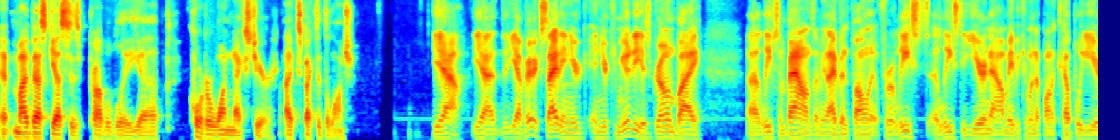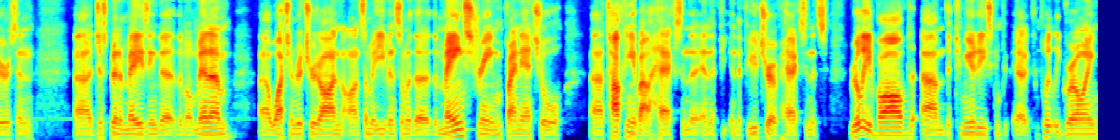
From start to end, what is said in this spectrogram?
Uh, my best guess is probably uh, quarter one next year. I expect it to launch. Yeah, yeah, yeah. Very exciting. Your and your community has grown by uh, leaps and bounds. I mean, I've been following it for at least at least a year now, maybe coming up on a couple years, and uh, just been amazing. The the momentum. Uh, watching Richard on on some of even some of the the mainstream financial uh, talking about Hex and the and the in the future of Hex, and it's really evolved. Um, the community's com- uh, completely growing,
